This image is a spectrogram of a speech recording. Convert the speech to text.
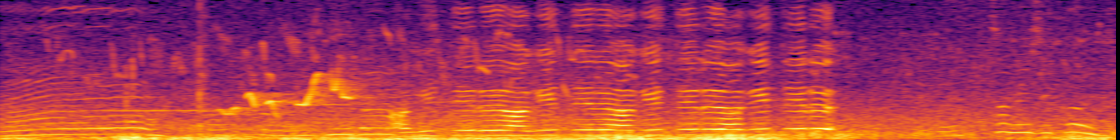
うーん上げてる上げてる上げてる。上げてるめっちゃ短いですね。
